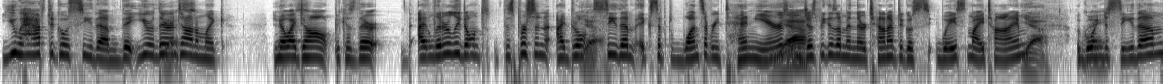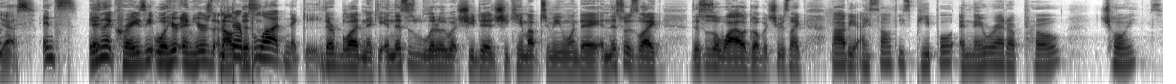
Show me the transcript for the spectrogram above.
you have to go see them. That you're there in town. I'm like, no, I don't, because they're. I literally don't. This person, I don't Yeah. see them except once every ten years, Yeah. and just because I'm in their town, I have to go see, waste my time. Yeah. going to see them. Yes. and s- Isn't it crazy? Well, here and here's and But I'll- they're this is- blood, Nikki. They're blood, Nikki, and this is literally what she did. She came up to me one day, and this was like this was a while ago, but she was like, "Bobby, I saw these people, and they were at a pro-choice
